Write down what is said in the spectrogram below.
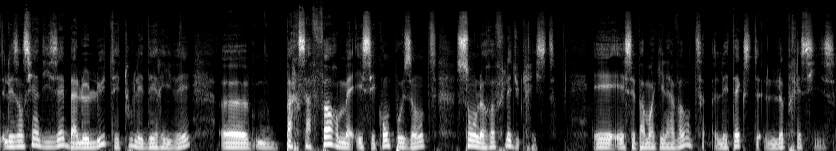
les anciens disaient, bah, le luth et tous les dérivés, euh, par sa forme et ses composantes, sont le reflet du Christ. Et, et c'est pas moi qui l'invente, les textes le précisent.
